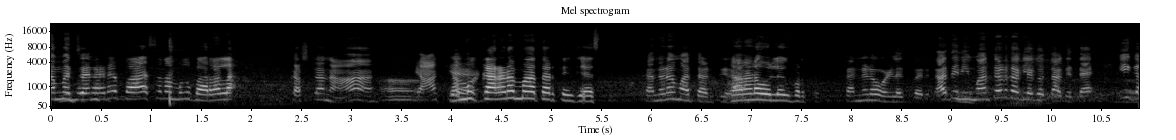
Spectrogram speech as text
ನಮ್ಮ ಜನ ಕನ್ನಡ ಭಾಷೆ ನಮಗ್ ಬರಲ್ಲ. ಕಷ್ಟನಾ? ಯಾಕೆ? ನಮಗ್ ಕನ್ನಡ ಮಾತಾಡ್ತೀನಿ ಜಾಸ್ತಿ. ಕನ್ನಡ ಮಾತಾಡ್ತೀರಾ? ಕನ್ನಡ ಒಳ್ಳೆಗ್ ಬರ್ತದೆ. ಕನ್ನಡ ಒಳ್ಳೇದ್ ಬರುತ್ತೆ. ಅದೇ ನೀವು ಮಾತಾಡ್ದಾಗ್ಲೇ ಗೊತ್ತಾಗುತ್ತೆ. ಈಗ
